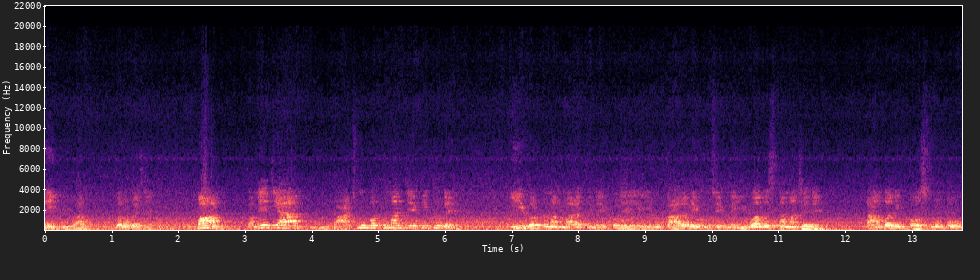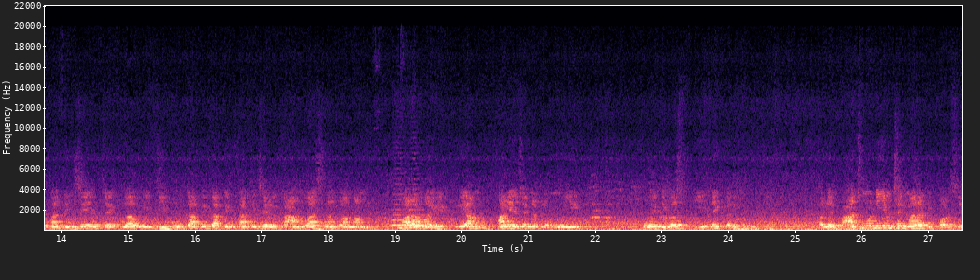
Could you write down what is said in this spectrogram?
નહીં પીવું, હાલો. બરોબર છે? પણ તમે જે આ પાંચમું વર્તમાન જે કીધું ને એ વર્તમાન મારાથી નહીં પડે. એનું કારણ એવું છે કે મેં યુવાવસ્થામાં છે ને, તાંબાની ભસનું બહુ ખાધી છે, ચૈતલાવની જીભું કાપી કાપી ખાધી છે, એટલે કામ વાસના તો આમ આમ મારામાં એટલી આમ ઉખાણે છે ને, એટલે હું એ કોઈ દિવસ એ નહીં કરી શકું. એટલે પાંચમો નિયમ છે ને મારાથી પડશે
